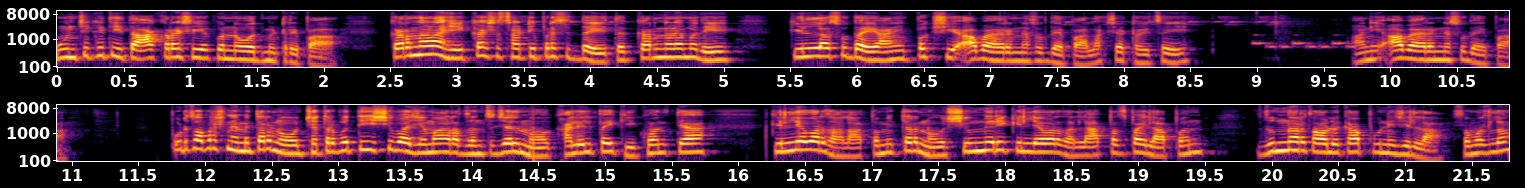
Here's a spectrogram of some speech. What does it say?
उंची किती? तर अकराशे एकोणनव्वद मीटर आहे पहा. कर्नाळा हे कशासाठी प्रसिद्ध आहे? तर कर्नाळ्यामध्ये किल्ला सुद्धा आहे आणि पक्षी अभयारण्य सुद्धा आहे पहा. लक्षात ठेवायचं आहे. आणि अभयारण्य सुद्धा आहे पहा. पुढचा प्रश्न मित्रांनो छत्रपती शिवाजी महाराजांचा जन्म खालीलपैकी कोणत्या किल्ल्यावर झाला? तर मित्रांनो शिवनेरी किल्ल्यावर झाला. आताच पाहिला आपण. जुन्नर तालुका पुणे जिल्हा. समजलं?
